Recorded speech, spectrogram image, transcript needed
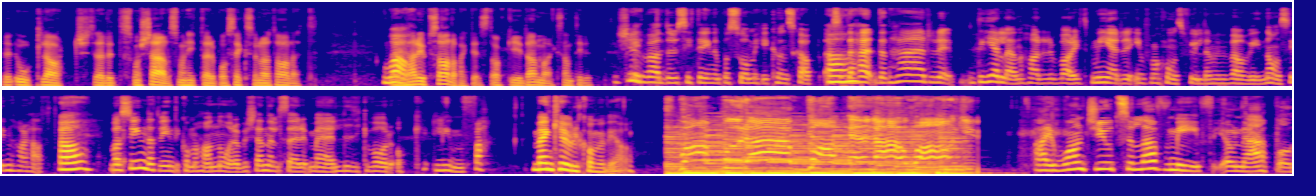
lite oklart, så här lite små kärl som man hittade på 1600-talet. Eh, Här Wow. i Uppsala faktiskt, och i Danmark samtidigt. Gud vad du sitter inne på så mycket kunskap. Alltså Ja. det här, den här delen har varit mer informationsfylld än vad vi någonsin har haft. Ja, Vad synd att vi inte kommer ha några bekännelser med likvår och lymfa. men kul kommer vi ha. I want you to love me, Fiona Apple.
